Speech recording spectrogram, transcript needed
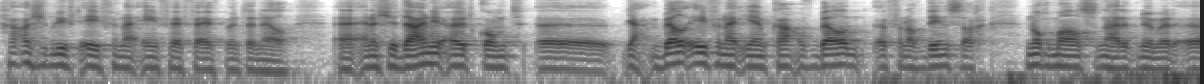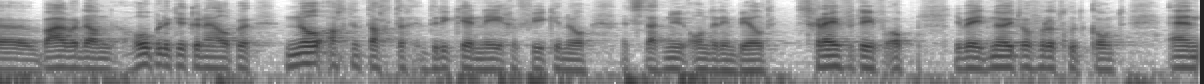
Ga alsjeblieft even naar 155.nl. Uh, en als je daar niet uitkomt, uh, ja, bel even naar IMK of bel vanaf dinsdag nogmaals naar het nummer waar we dan hopelijk je kunnen helpen. 088 3 keer 9 4 keer 0. Het staat nu onder in beeld. Schrijf het even op. Je weet nooit of het goed komt. En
